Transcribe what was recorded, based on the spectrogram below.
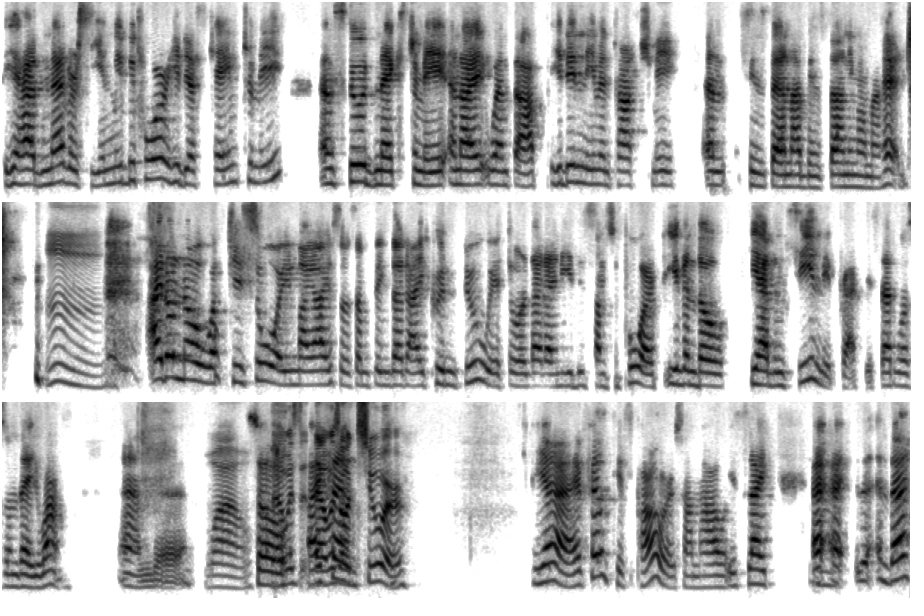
He had never seen me before. He just came to me and stood next to me. And I went up. He didn't even touch me. And since then, I've been standing on my head. Mm. I don't know what he saw in my eyes or something that I couldn't do it or that I needed some support, even though he hadn't seen me practice. That was on day one. And uh, Wow. So that was I that was on tour. yeah, I felt his power somehow. It's like, I, I, and that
